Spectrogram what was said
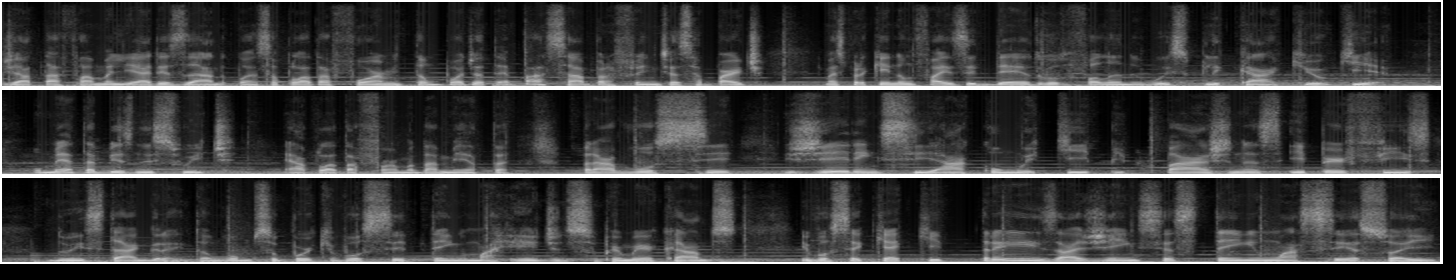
já está familiarizado com essa plataforma, então pode até passar para frente essa parte. Mas para quem não faz ideia do que eu estou falando, eu vou explicar aqui o que é. O Meta Business Suite é a plataforma da Meta para você gerenciar como equipe páginas e perfis do Instagram. Então vamos supor que você tem uma rede de supermercados e você quer que três agências tenham acesso aí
